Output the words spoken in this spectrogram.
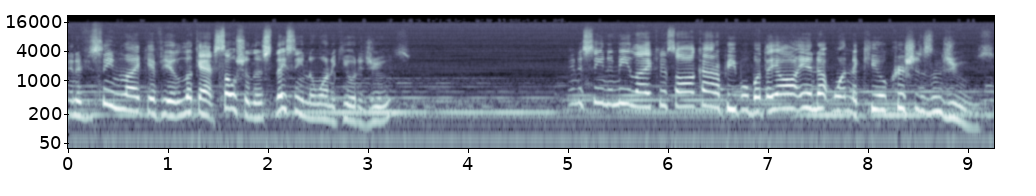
And if you seem like if you look at socialists, they seem to want to kill the Jews. And it seemed to me like it's all kind of people, but they all end up wanting to kill Christians and Jews.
